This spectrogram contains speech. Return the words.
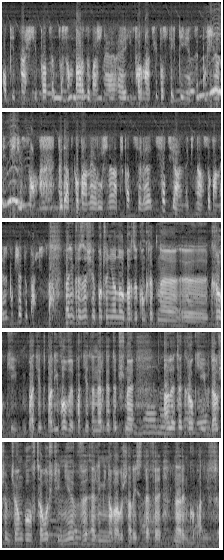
o 15%. To są bardzo ważne informacje, bo z tych pieniędzy później oczywiście są wydatkowane różne na przykład cele socjalne finansowane z budżetu państwa. Panie prezesie, poczyniono bardzo konkretne e, kroki. Pakiet paliwowy, pakiet energetyczny, ale te kroki w dalszym ciągu w całości nie wyeliminowały szarej strefy na rynku paliw.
